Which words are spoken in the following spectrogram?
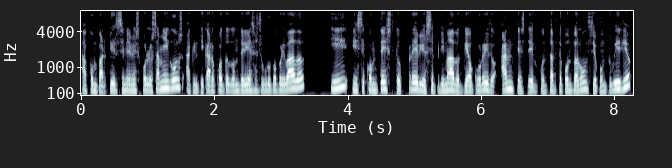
a compartirse memes con los amigos, a criticar cuatro tonterías en su grupo privado y ese contexto previo, ese primado que ha ocurrido antes de contarte con tu anuncio, con tu vídeo,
